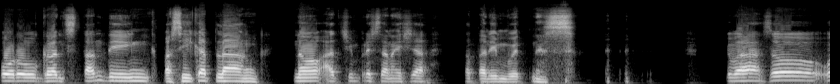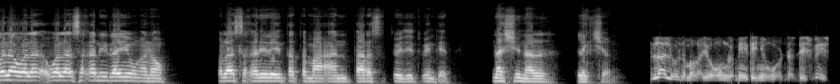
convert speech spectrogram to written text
puro grandstanding, pasikat lang, no? At syempre sanay siya sa tanim witness. 'Di ba? So, wala wala wala sa kanila yung ano, wala sa kanila yung tatamaan para sa 2020 national election. Lalo naman ayokong gamitin yung word na dismiss.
